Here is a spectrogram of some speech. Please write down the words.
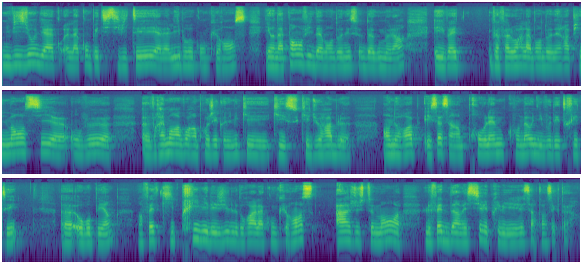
une vision liée à la compétitivité à la libre concurrence. Et on n'a pas envie d'abandonner ce dogme-là. Et il va, il va falloir l'abandonner rapidement si on veut vraiment avoir un projet économique qui est, qui est, qui est durable en Europe. Et ça, c'est un problème qu'on a au niveau des traités européens, en fait, qui privilégient le droit à la concurrence à justement le fait d'investir et privilégier certains secteurs.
